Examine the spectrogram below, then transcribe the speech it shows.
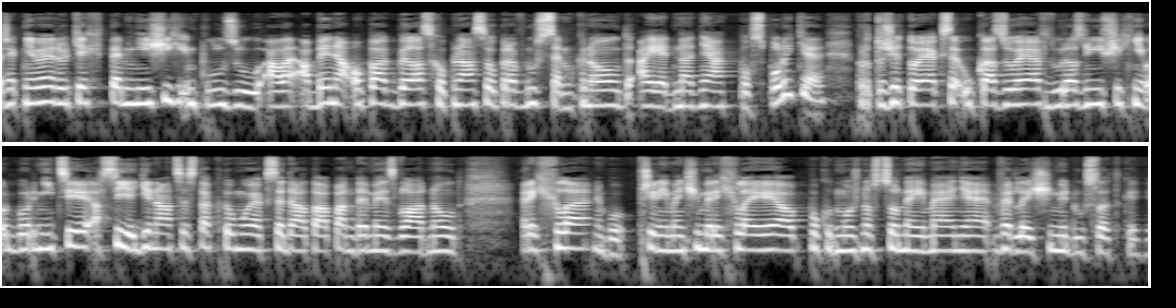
řekněme, do těch temnějších impulzů, ale aby naopak byla schopná se opravdu semknout a jednat nějak pospolitě, protože to, jak se ukazuje, zdůrazňují všichni odborníci, je asi jediná cesta k tomu, jak se dá ta pandemie zvládnout rychle nebo při nejmenším rychleji a pokud možno co nejméně vedlejšími důsledky.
